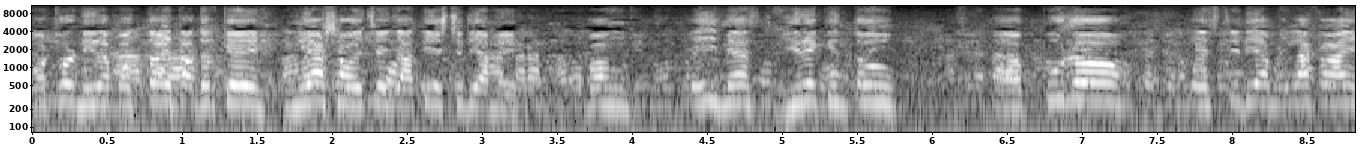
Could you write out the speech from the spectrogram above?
কঠোর নিরাপত্তায় তাদেরকে নিয়ে আসা হয়েছে জাতীয় স্টেডিয়ামে। এবং এই ম্যাচ ঘিরে কিন্তু পুরো স্টেডিয়াম এলাকায়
